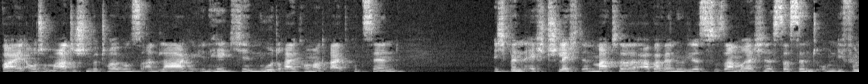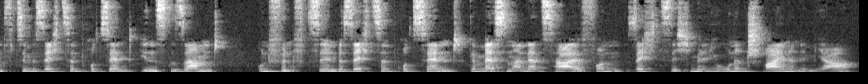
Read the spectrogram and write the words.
bei automatischen Betäubungsanlagen in Häkchen nur 3,3 Prozent. Ich bin echt schlecht in Mathe, aber wenn du dir das zusammenrechnest, das sind um die 15 bis 16 Prozent insgesamt und 15 bis 16 Prozent gemessen an der Zahl von 60 Millionen Schweinen im Jahr.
